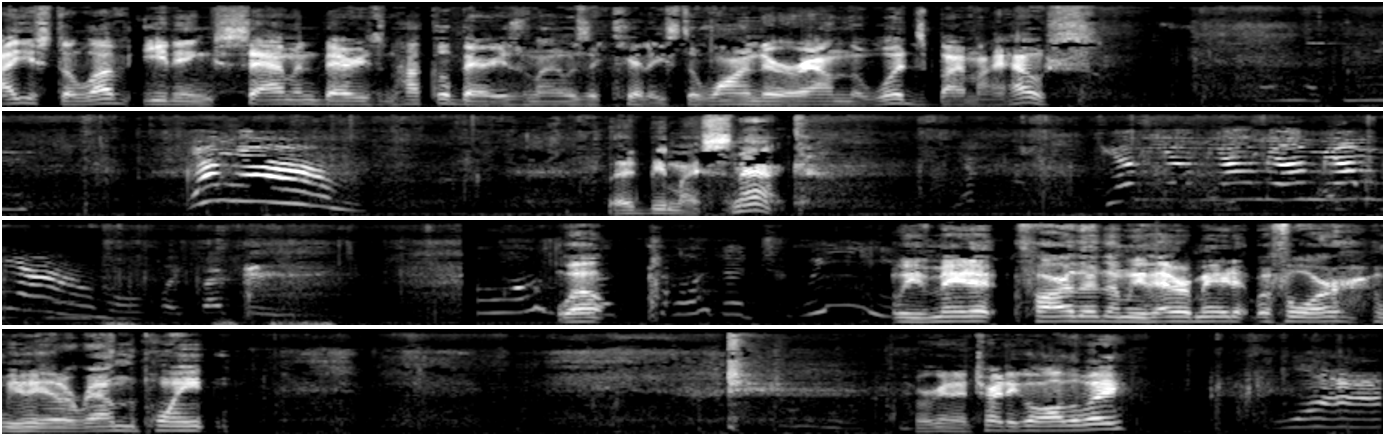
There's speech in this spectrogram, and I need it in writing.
I used to love eating salmon berries and huckleberries when I was a kid. I used to wander around the woods by my house. Yum yum. That'd be my snack. Yum yum yum yum yum yum. Well- Go to the tree. We've made it farther than we've ever made it before. We made it around the point. We're gonna try to go all the way. Yeah.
